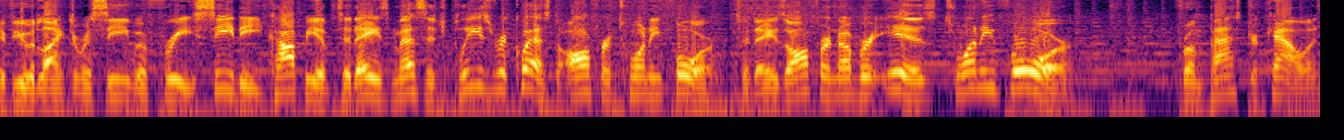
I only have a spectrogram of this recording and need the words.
If you would like to receive a free CD copy of today's message, please request offer 24. Today's offer number is 24. From Pastor Cowan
